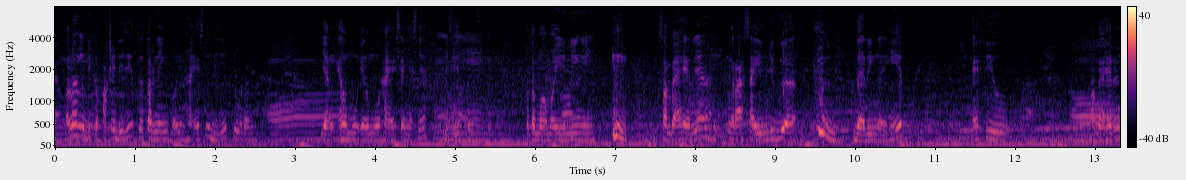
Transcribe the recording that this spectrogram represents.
Yang- malah lebih kepake di situ turning point HS nya di situ orang Oh. yang ilmu-ilmu HSMS nya di situ Hmm. ketemu sama ini nih sampai akhirnya ngerasain juga dari ngehit FU Oh. sampai akhirnya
